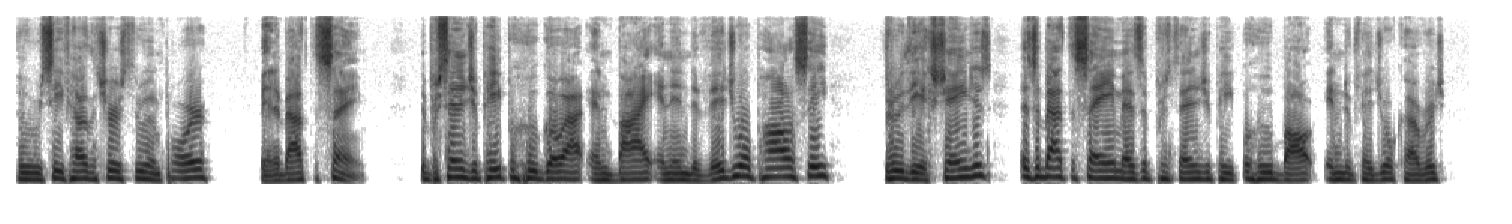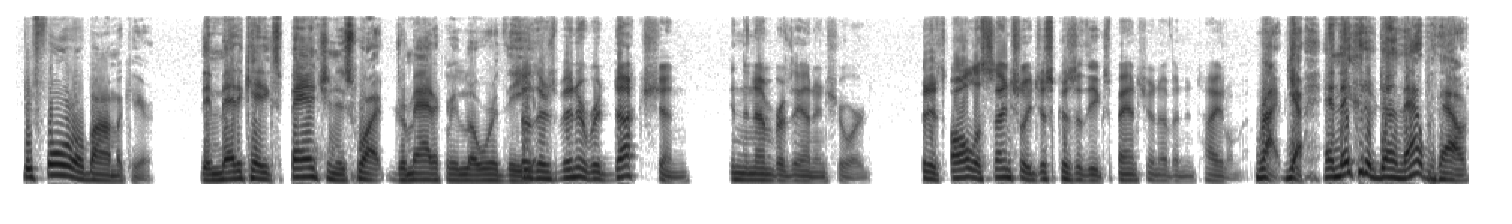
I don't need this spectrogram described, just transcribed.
who receive health insurance through employer been about the same. The percentage of people who go out and buy an individual policy through the exchanges is about the same as the percentage of people who bought individual coverage before Obamacare. The Medicaid expansion is what dramatically lowered the So there's been a reduction in the number of the uninsured, but it's all essentially just because of the expansion of an entitlement. right. Yeah, and they could have done that without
